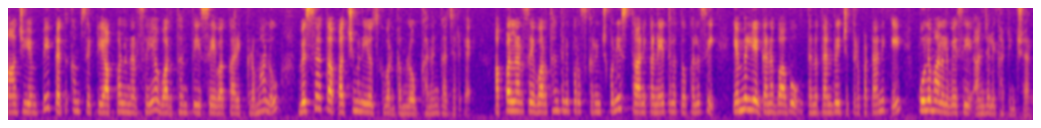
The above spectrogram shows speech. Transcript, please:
మాజీ ఎంపీ పెతకం శెట్టి అప్పల నర్సయ్య వర్ధంతి సేవా కార్యక్రమాలు విశాఖ పశ్చిమ నియోజకవర్గంలో ఘనంగా జరిగాయి. అప్పల నరసయ్య వర్ధంతిని పురస్కరించుకుని స్థానిక నేతలతో కలిసి ఎమ్మెల్యే గణబాబు తన తండ్రి చిత్రపటానికి పూలమాలలు వేసి అంజలి ఘటించారు.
